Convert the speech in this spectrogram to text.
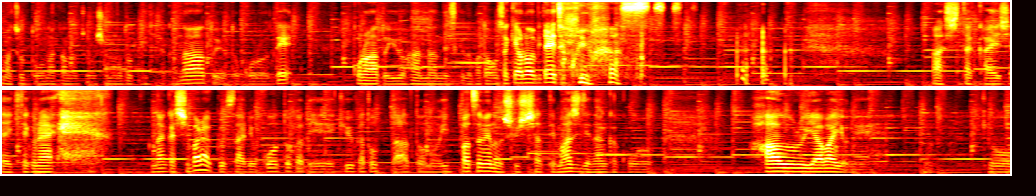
まあ、ちょっとお腹の調子戻ってきたかなというところでこの後夕飯なんですけどまたお酒を飲みたいと思います。明日会社行きたくない。なんかしばらくさ旅行とかで休暇取った後の一発目の出社ってマジでなんかこうハードルやばいよね。今日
